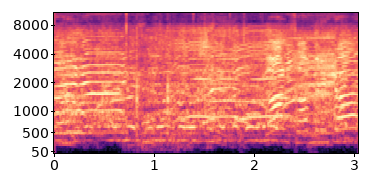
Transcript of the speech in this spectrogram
করো সাবমেরিন টান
